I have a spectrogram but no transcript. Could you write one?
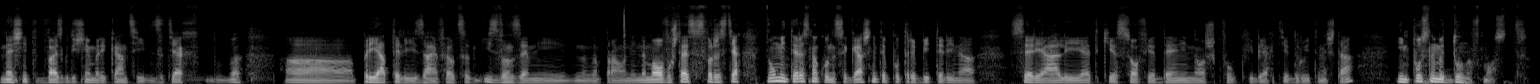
днешните 20 годишни американци, за тях а, приятели Зайнфелд са извънземни, направо не, не мога въобще да се свържа с тях. Много ми е интересно, ако на сегашните потребители на сериали, е такива София, Ден и Нощ, какво, какви бяха тия другите неща, им пуснеме Дунав мост.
